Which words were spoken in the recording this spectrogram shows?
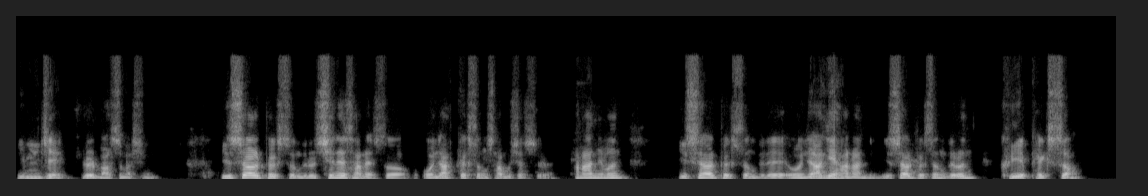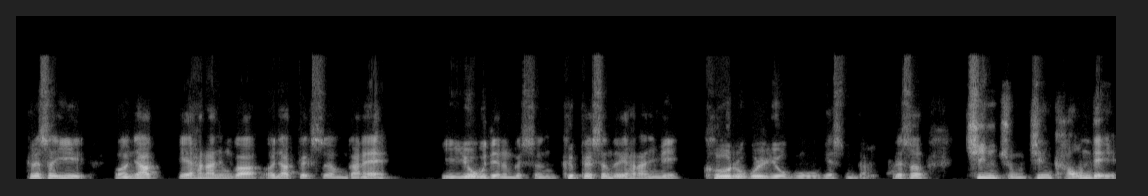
임재를 말씀하십니다. 이스라엘 백성들을 신의 산에서 언약 백성 삼으셨어요. 하나님은 이스라엘 백성들의 언약의 하나님, 이스라엘 백성들은 그의 백성. 그래서 이 언약의 하나님과 언약 백성 간에 이 요구되는 것은 그 백성들이 하나님이 거룩을 요구했습니다. 그래서 진중, 진 가운데에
